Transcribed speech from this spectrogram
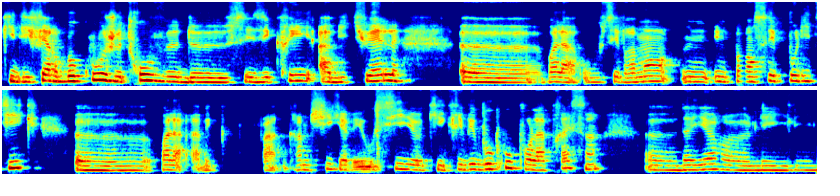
qui diffère beaucoup, je trouve, de ses écrits habituels, euh, voilà, où c'est vraiment une, pensée politique, euh, voilà, avec Gramsci qui avait aussi, euh, qui écrivait beaucoup pour la presse. Hein. D'ailleurs, les,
